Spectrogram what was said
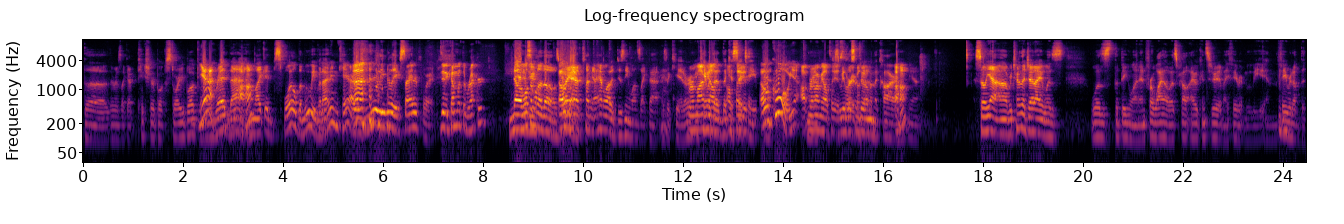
the there was like a picture book, storybook. and Yeah. I read that, Uh-huh. and like it spoiled the movie, but I didn't care. I was really, really excited for it. Did it come with the record? No, it wasn't you- one of those. But I had plenty. I had a lot of Disney ones like that as a kid. Or it Remind came me, with the, the cassette tape. Oh, cool. Yeah, I'll- remind me, I'll tell you So we listened to them that. in the car. Uh-huh. Yeah. So yeah, uh, Return of the Jedi was was the big one, and for a while, it was probably I would consider it my favorite movie and favorite of the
